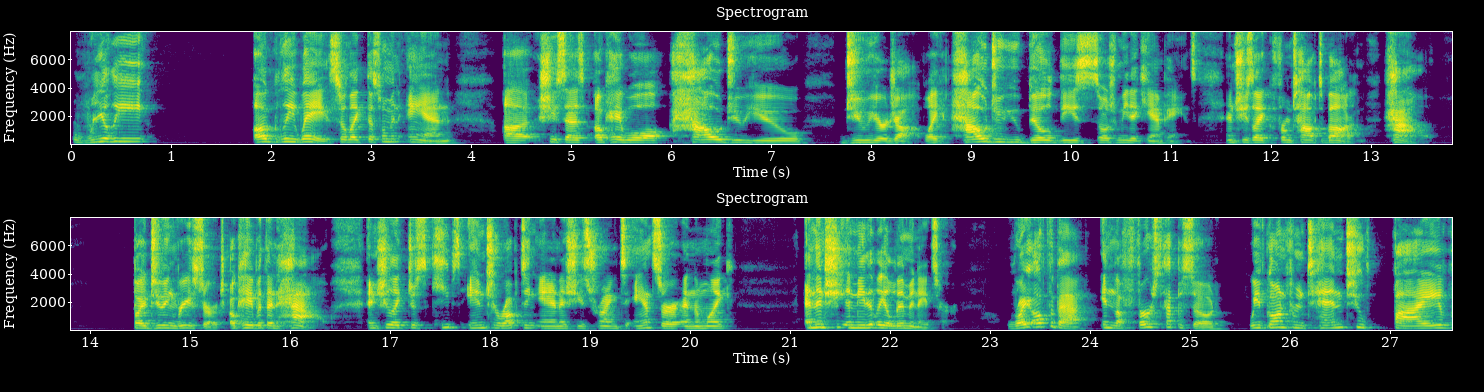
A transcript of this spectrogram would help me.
really ugly ways. So, like this woman, Anne, uh, she says, okay, well, how do you do your job? Like, how do you build these social media campaigns? And she's like, from top to bottom. How? By doing research. Okay, but then how? And she like just keeps interrupting Anne as she's trying to answer. And I'm like, and then she immediately eliminates her. Right off the bat, in the first episode, we've gone from 10 to five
